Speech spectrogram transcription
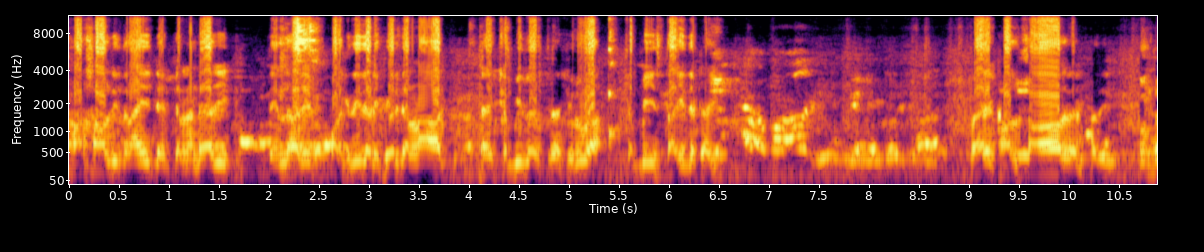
ਹਰ ਸਾਲ ਦੀ ਤਰ੍ਹਾਂ ਹੀ ਚੱਲਣ ਰਿਹਾ ਜੀ। ਤਿੰਨ ਅਜੇ ਭਲਕ ਦਿਹਾੜੀ ਫੇਰ ਚੱਲਣਾ, ਅੱਜ 26 ਤੋਂ ਸ਼ੁਰੂ ਆ 26 27 ਤੇ 28 ਵੈਰੀ ਖਾਲਸਾ ਵੈਰੀ ਫਤਿਹ। ਦੁੱਧ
